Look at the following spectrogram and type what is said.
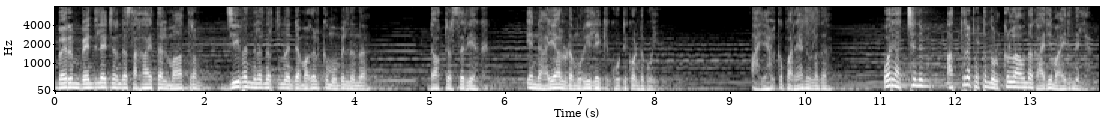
വെറും വെന്റിലേറ്ററിന്റെ സഹായത്താൽ മാത്രം ജീവൻ നിലനിർത്തുന്ന എന്റെ മകൾക്ക് മുമ്പിൽ നിന്ന് ഡോക്ടർ സെറിയഖ് എന്നെ അയാളുടെ മുറിയിലേക്ക് കൂട്ടിക്കൊണ്ടുപോയി. അയാൾക്ക് പറയാനുള്ളത് ഒരച്ഛനും അത്ര പെട്ടെന്ന് ഉൾക്കൊള്ളാവുന്ന കാര്യമായിരുന്നില്ല.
